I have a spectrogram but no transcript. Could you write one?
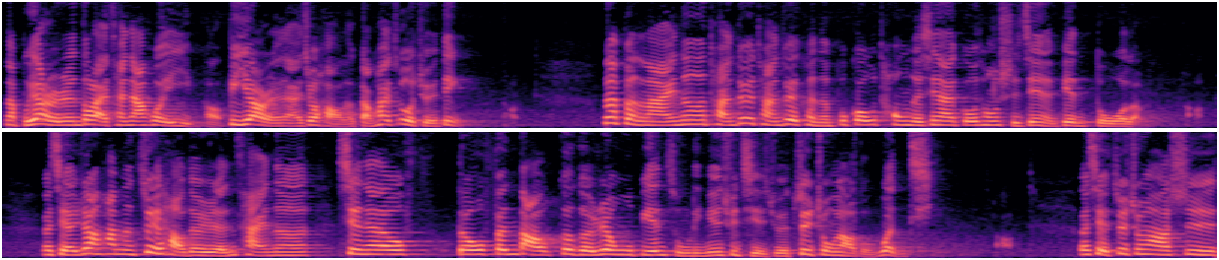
那不要人人都来参加会议啊，必要人来就好了，赶快做决定。那本来呢，团队团队可能不沟通的，现在沟通时间也变多了，而且让他们最好的人才呢，现在都都分到各个任务编组里面去解决最重要的问题。”而且最重要的是，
